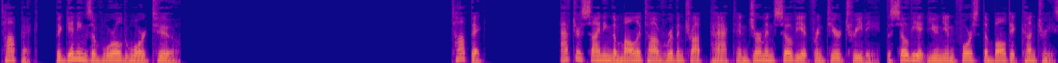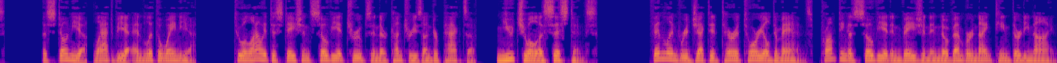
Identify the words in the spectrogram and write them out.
Topic: Beginnings of World War II. Topic: After signing the Molotov–Ribbentrop Pact and German-Soviet Frontier Treaty, the Soviet Union forced the Baltic countries—Estonia, Latvia and Lithuania—to allow it to station Soviet troops in their countries under pacts of «mutual assistance». Finland rejected territorial demands, prompting a Soviet invasion in November 1939.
